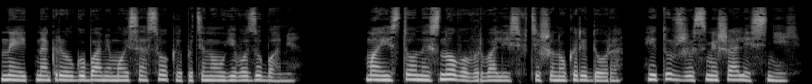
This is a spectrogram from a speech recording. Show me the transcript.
Нейт накрыл губами мой сосок и потянул его зубами. Мои стоны снова ворвались в тишину коридора и тут же смешались с ней.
